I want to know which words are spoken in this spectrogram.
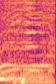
Woo!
